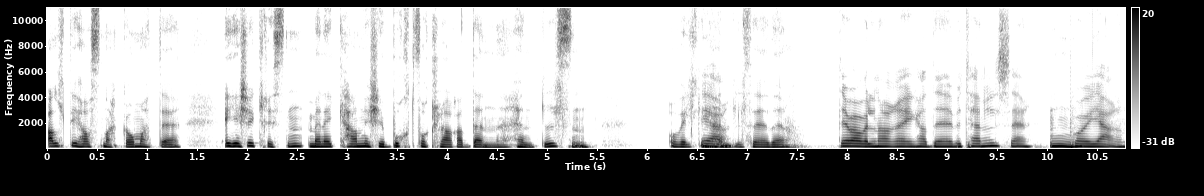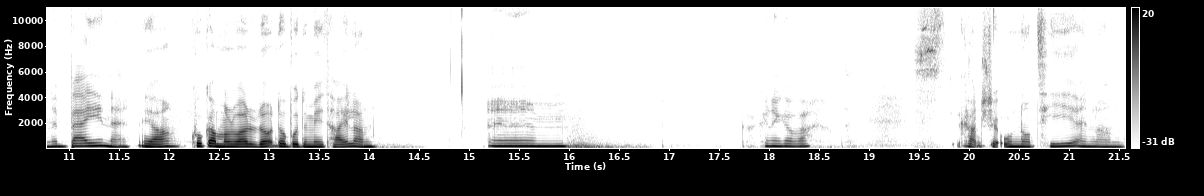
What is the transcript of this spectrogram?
alltid har snakka om at eh, jeg er ikke kristen, men jeg kan ikke bortforklare denne hendelsen. Og hvilken Ja. hendelse er det? Det var vel når jeg hadde betennelse Mm. på hjernebeinet. Ja. Hvor gammel var du da? Da bodde vi i Thailand. Um, hva kan jeg ha vært? Kanskje under ti, en eller annen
